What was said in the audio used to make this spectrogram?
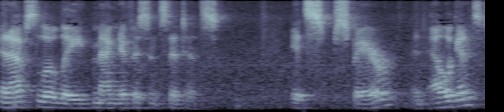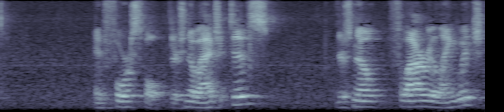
an absolutely magnificent sentence. It's spare and elegant and forceful. There's no adjectives, there's no flowery language.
